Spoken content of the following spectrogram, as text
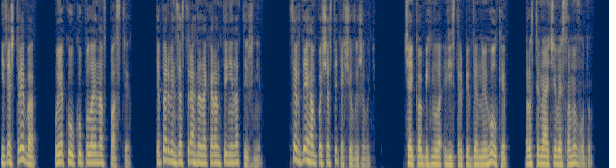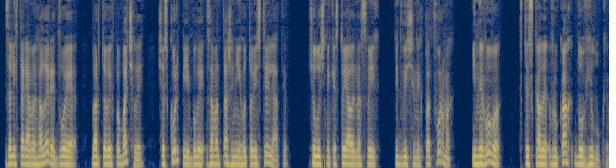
І теж треба, у яку купу лайна впасти. Тепер він застрягне на карантині на тижні. Сердегам пощастить, якщо виживуть. Чайка обігнула вістри південної голки, розтинаючи веслами воду. За ліхтарями галери двоє вартових побачили, що скорпії були завантажені і готові стріляти. що лучники стояли на своїх підвищених платформах і нервово стискали в руках довгі луки.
